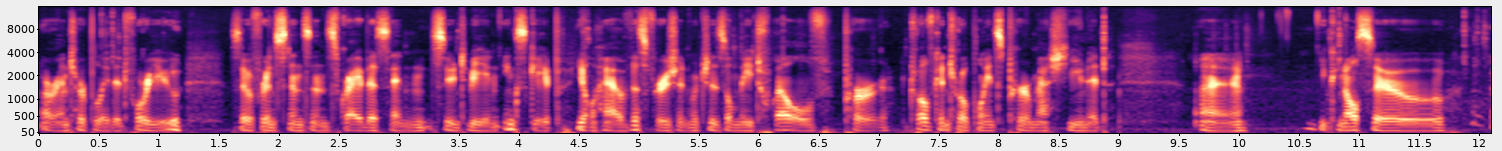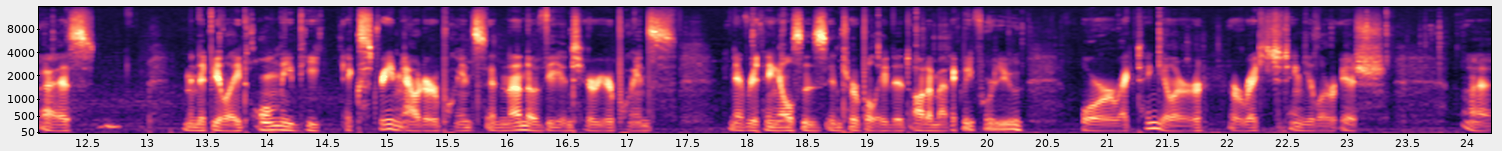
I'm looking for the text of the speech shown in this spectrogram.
are interpolated for you. So for instance, in Scribus and soon to be in Inkscape, you'll have this version, which is only 12 per 12 control points per mesh unit. Uh, you can also uh, manipulate only the extreme outer points and none of the interior points, and everything else is interpolated automatically for you, or rectangular or rectangular-ish, uh,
